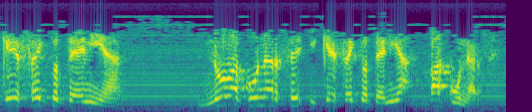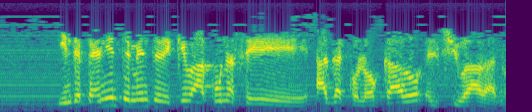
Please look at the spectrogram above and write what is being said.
¿Qué efecto tenía no vacunarse y qué efecto tenía vacunarse? Independientemente de qué vacuna se haya colocado el ciudadano.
